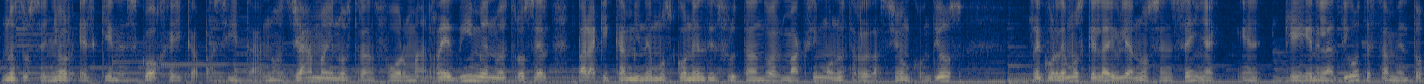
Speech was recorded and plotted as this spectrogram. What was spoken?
nuestro Señor es quien escoge y capacita, nos llama y nos transforma, redime nuestro ser para que caminemos con Él disfrutando al máximo nuestra relación con Dios. Recordemos que la Biblia nos enseña que en el Antiguo Testamento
